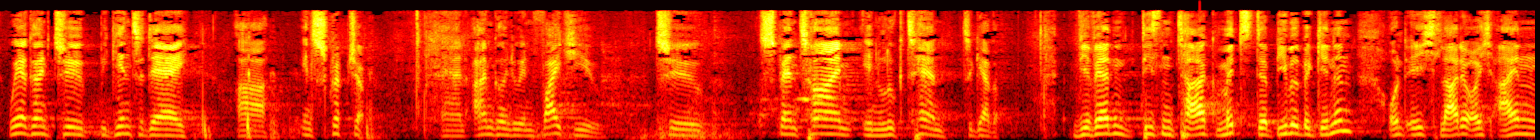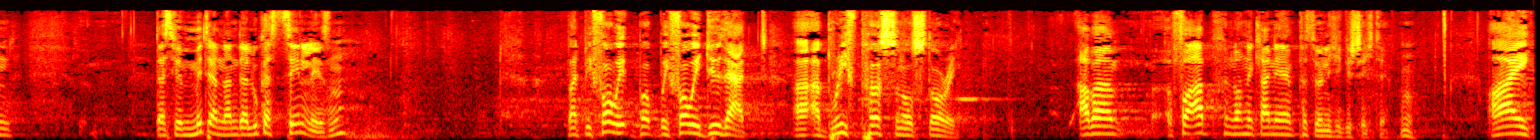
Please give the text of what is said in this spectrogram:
we are going to begin today uh, in Scripture. And I'm going to invite you to spend time in Luke 10 together. Wir werden diesen Tag mit der Bibel beginnen und ich lade euch ein, dass wir miteinander Lukas 10 lesen. But before we, but before we do that, uh, a brief personal story. Aber vorab noch eine kleine persönliche Geschichte. I,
